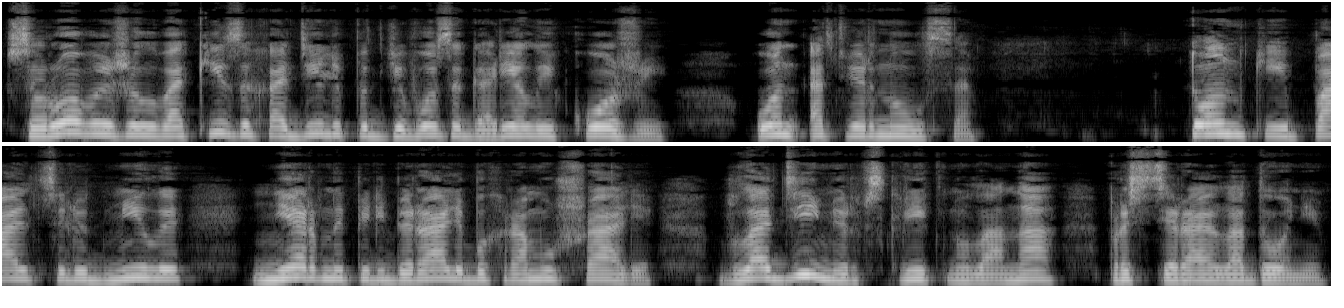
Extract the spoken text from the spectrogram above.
Суровые желваки заходили под его загорелой кожей. Он отвернулся. Тонкие пальцы Людмилы нервно перебирали бахрому шали. «Владимир!» — вскрикнула она, простирая ладони.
